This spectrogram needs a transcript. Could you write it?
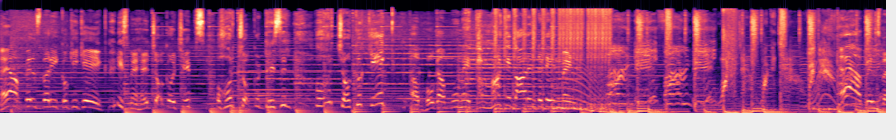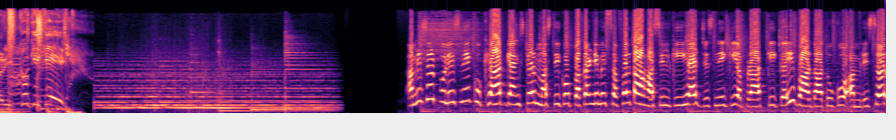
नया पिल्सबरी कुकी केक इसमें है चोको चिप्स और चोको ड्रिजल और चोको केक अब होगा मुँह में धमाकेदार एंटरटेनमेंट नया Pillsbury cookie cake Amritsar police ने कुख्यात गैंगस्टर मस्ती को पकड़ने में सफलता हासिल की है जिसने की अपराध की कई वारदातों को अमृतसर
